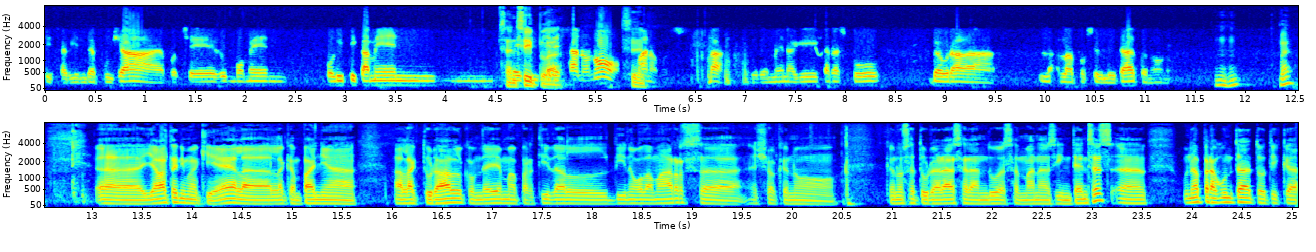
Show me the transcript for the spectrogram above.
si s'havien de pujar, potser és un moment políticament Sensible. interessant o no. Sí. Bueno, doncs, clar, evidentment aquí cadascú veurà la, la, la possibilitat o no. no? Uh -huh. Bé, eh, ja la tenim aquí, eh? La, la campanya electoral, com dèiem, a partir del 19 de març, eh, això que no, que no s'aturarà seran dues setmanes intenses. Eh, una pregunta, tot i que,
